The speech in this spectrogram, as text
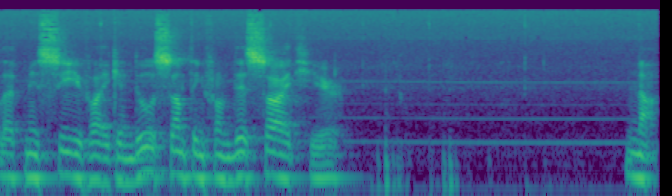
let me see if I can do something from this side here. No.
